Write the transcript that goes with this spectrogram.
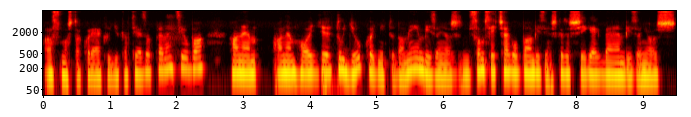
azt most akkor elküldjük a célzott prevencióba, hanem hanem hogy tudjuk, hogy mit tudom én, bizonyos szomszédságokban, bizonyos közösségekben, bizonyos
